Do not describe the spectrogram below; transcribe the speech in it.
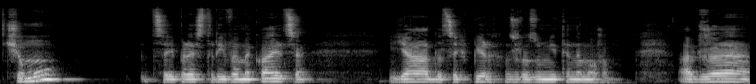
Чому цей пристрій вимикається, я до цих пір зрозуміти не можу. Адже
